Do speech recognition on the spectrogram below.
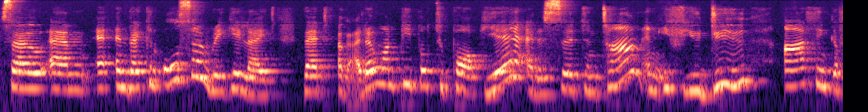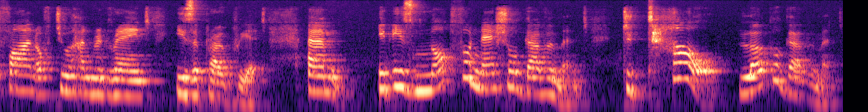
So um, and they can also regulate that okay, I don't want people to park here at a certain time, and if you do, I think a fine of 200 rand is appropriate. Um, it is not for national government to tell local government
